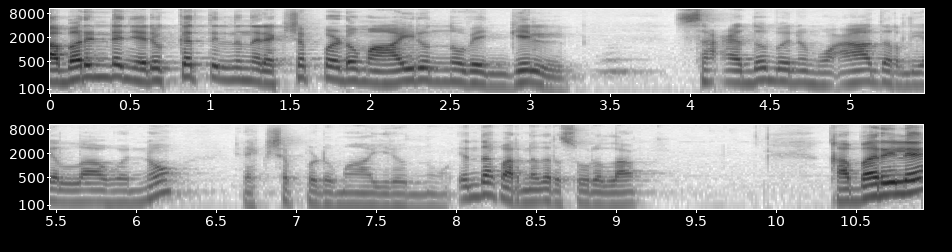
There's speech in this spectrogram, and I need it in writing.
ഖബറിന്റെ ഞെരുക്കത്തിൽ നിന്ന് രക്ഷപ്പെടുമായിരുന്നുവെങ്കിൽ സഅദുബിന് മുആദ് റളിയല്ലാഹു അൻഹു രക്ഷപ്പെടുമായിരുന്നു. എന്താ പറഞ്ഞത് റസൂലുള്ള? ഖബറിലെ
